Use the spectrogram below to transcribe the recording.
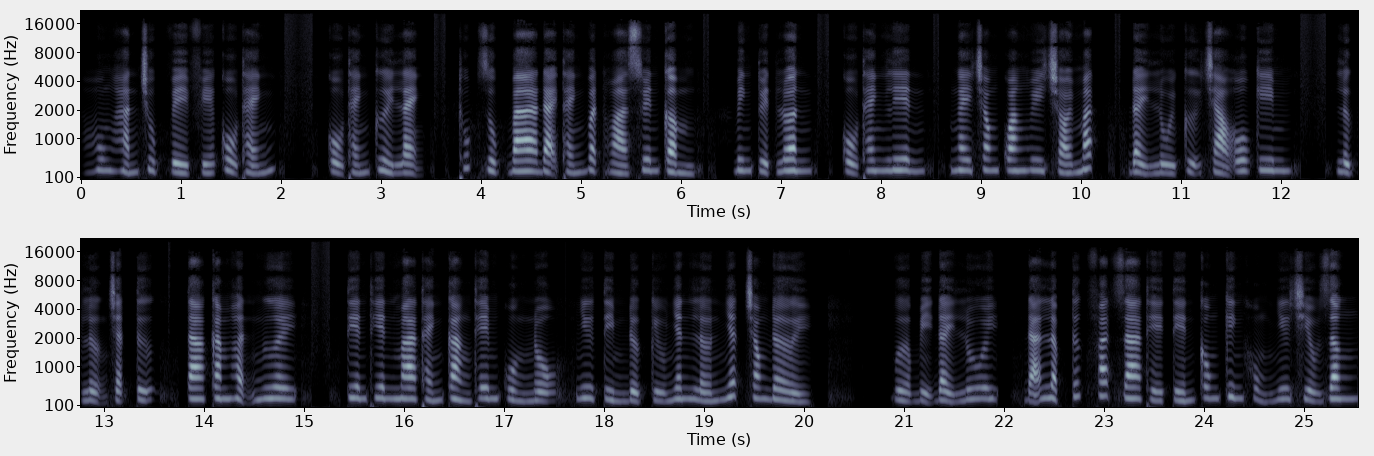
hung hắn chụp về phía cổ thánh. Cổ thánh cười lạnh, thúc giục ba đại thánh vật hòa xuyên cầm, binh tuyệt luân, cổ thanh liên, ngay trong quang huy chói mắt, đẩy lùi cự trảo ô kim. Lực lượng trật tự, ta căm hận ngươi. Tiên thiên ma thánh càng thêm cuồng nộ, như tìm được cứu nhân lớn nhất trong đời. Vừa bị đẩy lui, đã lập tức phát ra thế tiến công kinh khủng như chiều dâng.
